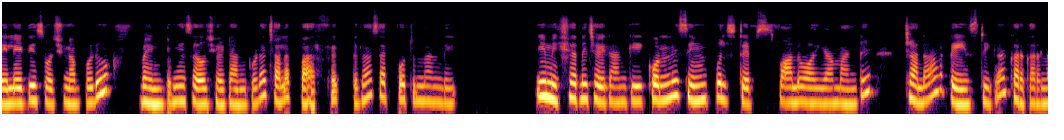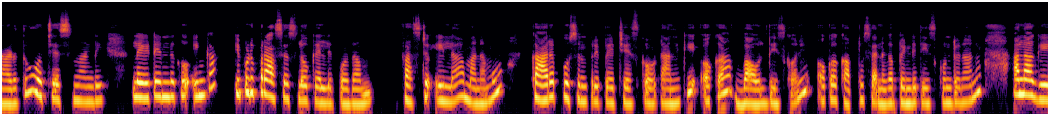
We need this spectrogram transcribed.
రిలేటివ్స్ వచ్చినప్పుడు వెంటనే సర్వ్ చేయటానికి కూడా చాలా పర్ఫెక్ట్‌గా సరిపోతుందండి. ఈ మిక్చర్‌ని చేయడానికి కొన్ని సింపుల్ స్టెప్స్ ఫాలో అయ్యామంటే చాలా టేస్టీగా కరకరలాడుతూ వచ్చేస్తుందండి. లేట్ ఎందుకు ఇంకా ఇప్పుడు ప్రాసెస్లోకి వెళ్ళిపోదాం ఫస్ట్ ఇలా మనము కారపూసను ప్రిపేర్ చేసుకోవటానికి ఒక బౌల్ తీసుకొని, ఒక కప్పు శనగపిండి తీసుకుంటున్నాను. అలాగే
